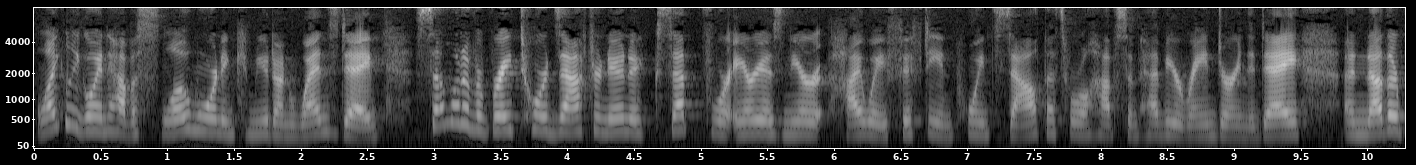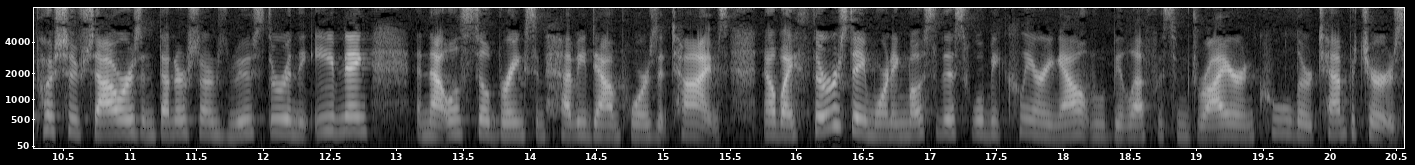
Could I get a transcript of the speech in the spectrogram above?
Likely going to have a slow morning commute on Wednesday. Somewhat of a break towards afternoon except for areas near Highway 50 and points south. That's where we'll have some heavier rain during the day. Another push of showers and thunderstorms moves through in the evening, and that will still bring some heavy downpours at times. Now, by Thursday morning, most of this will be clearing out and we'll be left with some drier and cooler temperatures.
